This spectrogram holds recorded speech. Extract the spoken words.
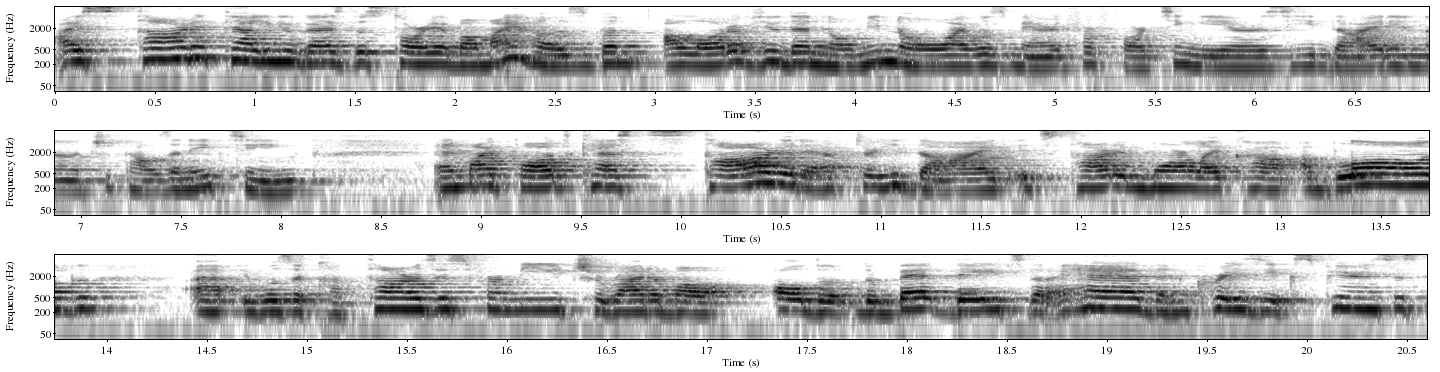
I started telling you guys the story about my husband. A lot of you that know me know I was married for 14 years. He died in uh, 2018. And my podcast started after he died. It started more like a, a blog. Uh, it was a catharsis for me to write about all the, the bad dates that I had and crazy experiences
